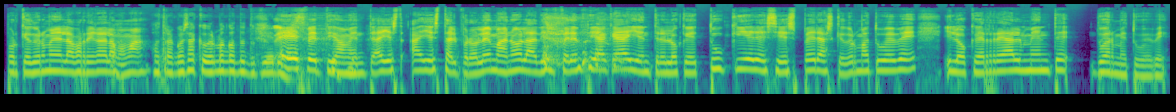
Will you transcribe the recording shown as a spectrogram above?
Porque duermen en la barriga de la mamá. Otra cosa es que duerman cuando tú quieres. Efectivamente, ahí está, ahí está el problema, ¿no? La diferencia que hay entre lo que tú quieres y esperas que duerma tu bebé y lo que realmente duerme tu bebé.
